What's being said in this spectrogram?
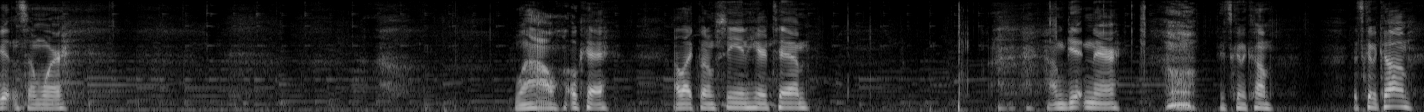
Getting somewhere. Wow, okay. I like what I'm seeing here, Tim. I'm getting there. it's gonna come. It's gonna come.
